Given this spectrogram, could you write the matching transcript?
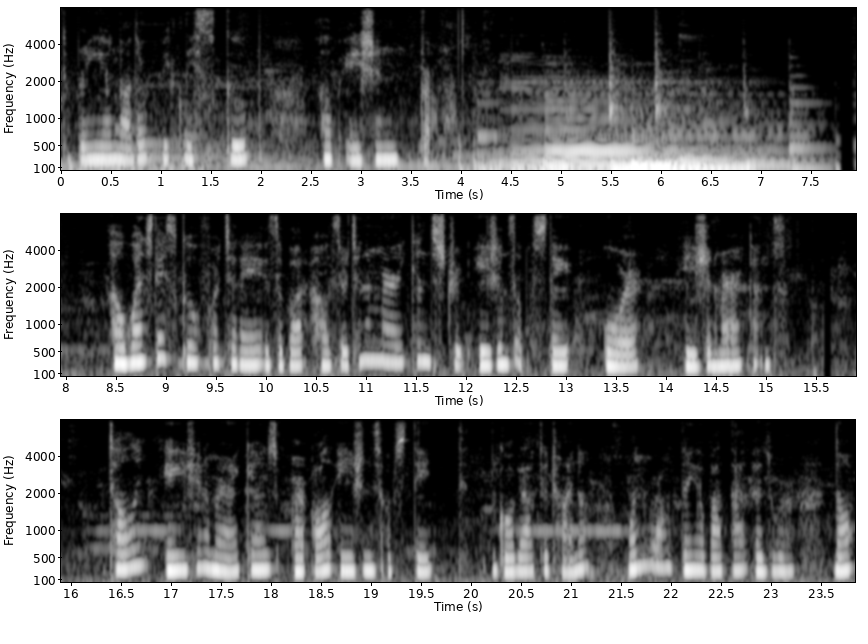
to bring you another weekly scoop of Asian drama. A Wednesday scoop for today is about how certain Americans treat Asians of state or Asian Americans. Telling Asian Americans or all Asians of state to go back to China, one wrong thing about that is we're not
